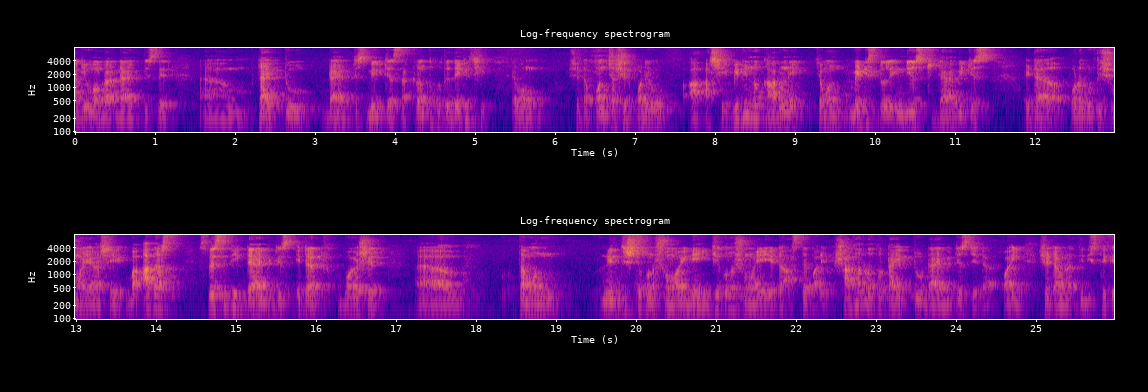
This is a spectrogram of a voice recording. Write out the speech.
আগেও আমরা ডায়াবেটিসের টাইপ টু ডায়াবেটিস মেলিটাস আক্রান্ত হতে দেখেছি এবং সেটা পঞ্চাশের পরেও আসে। বিভিন্ন কারণে, যেমন মেডিসিনাল ইন্ডিউসড ডায়াবেটিস এটা পরবর্তী সময়ে আসে বা আদার্স স্পেসিফিক ডায়াবেটিস এটার বয়সের তেমন নির্দিষ্ট কোনো সময় নেই, যে কোনো সময়ে এটা আসতে পারে। সাধারণত টাইপ টু ডায়াবেটিস যেটা হয়, সেটা আমরা তিরিশ থেকে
